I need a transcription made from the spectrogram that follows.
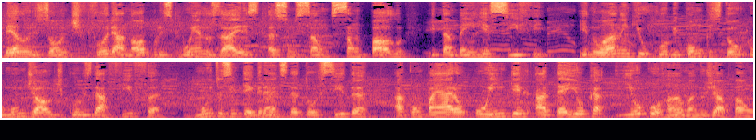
Belo Horizonte, Florianópolis, Buenos Aires, Assunção, São Paulo e também Recife. E no ano em que o clube conquistou o Mundial de Clubes da FIFA, muitos integrantes da torcida acompanharam o Inter até Yokohama, no Japão,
